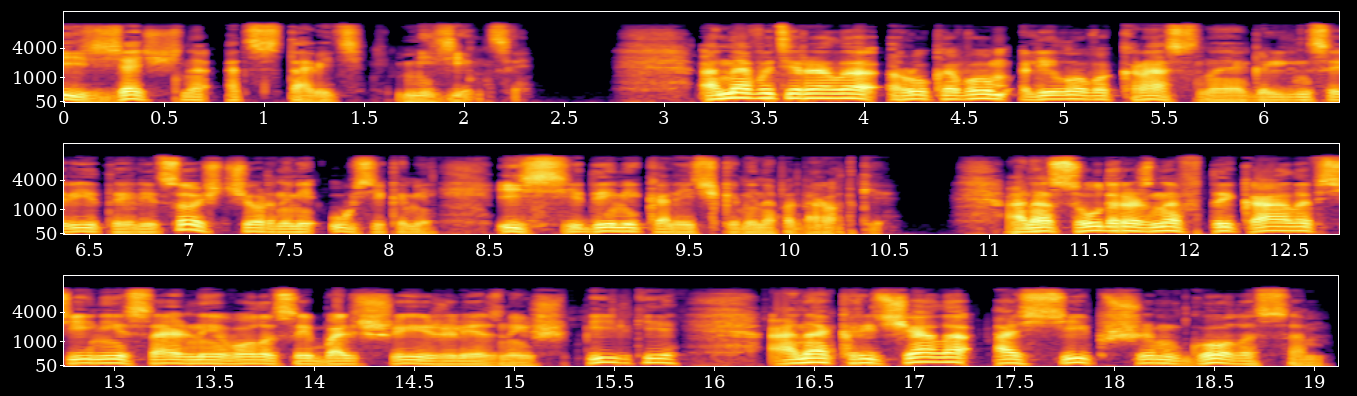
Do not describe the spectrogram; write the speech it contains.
изящно отставить мизинцы. Она вытирала рукавом лилово-красное глинцевитое лицо с черными усиками и с седыми колечками на подбородке. Она судорожно втыкала в синие сальные волосы большие железные шпильки. Она кричала осипшим голосом.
